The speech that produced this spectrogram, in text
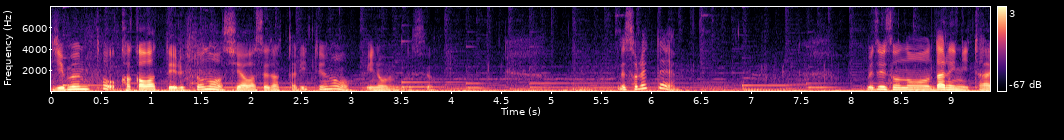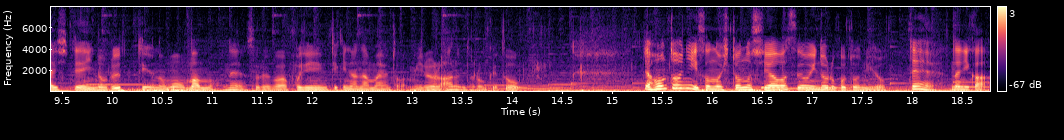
自分と関わっている人の幸せだったりっていうのを祈るんですよ。でそれって別にその誰に対して祈るっていうのもまあもうねそれは個人的な名前とかもいろいろあるんだろうけどじゃあ本当にその人の幸せを祈ることによって何か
